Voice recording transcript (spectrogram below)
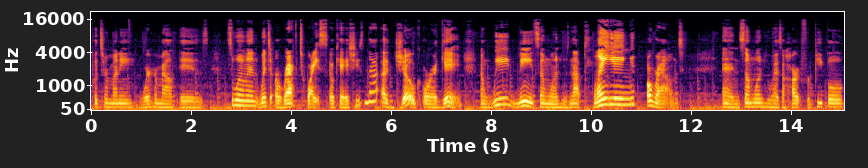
puts her money where her mouth is this woman went to Iraq twice, okay? She's not a joke or a game. And we need someone who's not playing around and someone who has a heart for people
